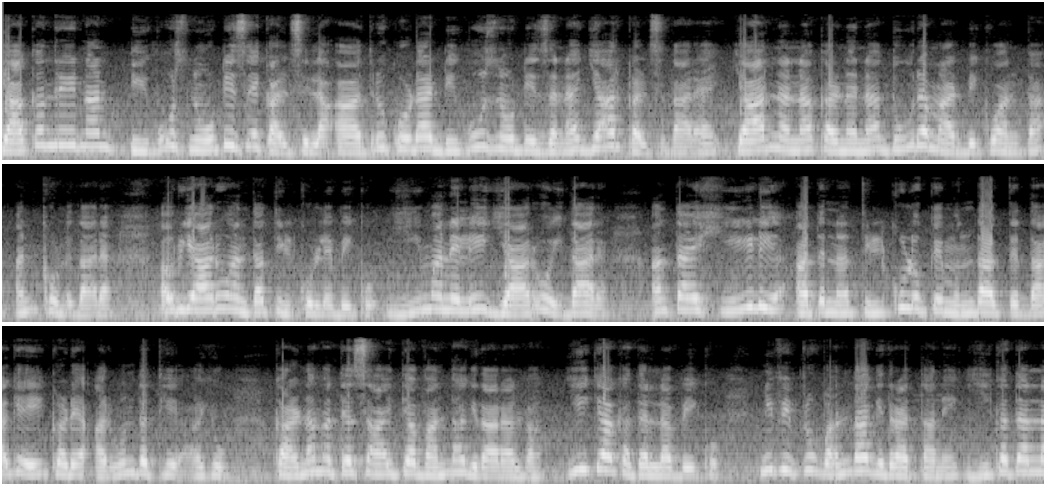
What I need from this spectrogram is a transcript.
ಯಾಕಂದರೆ ನಾನು ಡಿವೋರ್ಸ್ ನೋಟಿಸೇ ಕಳಿಸಿಲ್ಲ. ಆದರೂ ಕೂಡ ಡಿವೋರ್ಸ್ ನೋಟಿಸನ್ನು ಯಾರು ಕಳಿಸಿದ್ದಾರೆ? ಯಾರು ನನ್ನ ಕರ್ಣನ ದೂರ ಮಾಡಬೇಕು ಅಂತ ಅಂದ್ಕೊಂಡಿದ್ದಾರೆ ಅವ್ರು ಯಾರು ಅಂತ ತಿಳ್ಕೊಳ್ಳೇಬೇಕು. ಈ ಮನೇಲಿ ಯಾರೋ ಇದ್ದಾರೆ ಅಂತ ಹೇಳಿ ಅದನ್ನು ತಿಳ್ಕೊಳ್ಳೋಕ್ಕೆ ಮುಂದಾಗ್ತಿದ್ದಾಗೆ ಈ ಕಡೆ ಅರುಂಧತಿ, ಅಯ್ಯೋ ಕರ್ಣ ಮತ್ತು ಸಾಹಿತ್ಯ ಒಂದಾಗಿದಾರಲ್ವಾ? ಈಗ ಯಾಕೆ ಅದೆಲ್ಲ ಬೇಕು? ನೀವಿಬ್ರು ಒಂದಾಗಿದ್ರ ತಾನೆ? ಈಗದೆಲ್ಲ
